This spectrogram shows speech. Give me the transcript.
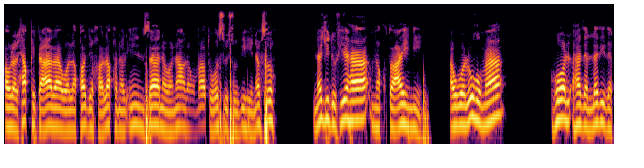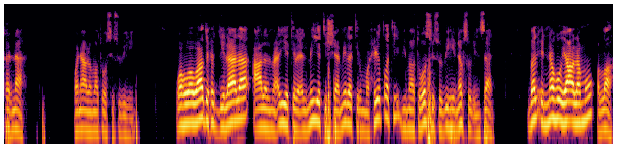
قول الحق تعالى ولقد خلقنا الإنسان ونعلم ما توسوس به نفسه. نجد فيها مقطعين. أولهما هو هذا الذي ذكرناه ونعلم ما توسوس به. وهو واضح الدلالة على المعية العلمية الشاملة المحيطة بما توسوس به نفس الإنسان. بل إنه يعلم الله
